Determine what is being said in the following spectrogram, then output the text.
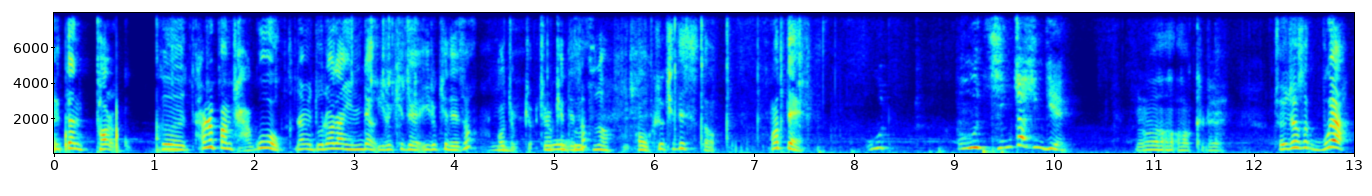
일단 덜, 그 하룻밤 자고 그 다음에 돌아다니는데 이렇게 돼 이렇게 돼서 어 저, 저, 저렇게 오, 돼서 그렇구나. 어 그렇게 됐어. 어때? 오, 오 진짜 신기해. 어, 그래. 저 녀석 뭐야?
